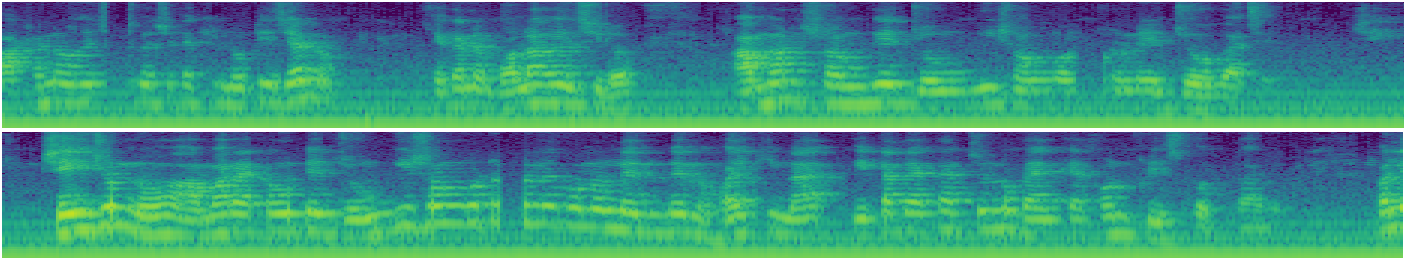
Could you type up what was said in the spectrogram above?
পাঠানো হয়েছিল, সেটা কি নোটিশ জানো? সেখানে বলা হয়েছিল, আমার সঙ্গে জঙ্গি সংগঠনের যোগ আছে। সেই জন্য আমার অ্যাকাউন্টে জঙ্গি সংগঠনে কোনো লেনদেন হয় কিনা এটা দেখার জন্য ব্যাংক অ্যাকাউন্ট ফ্রিজ করতে হবে। ফলে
